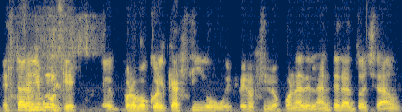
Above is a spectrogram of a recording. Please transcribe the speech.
está ¿Saben bien porque es eh, provocó el castigo, güey. Pero si lo pone adelante era touchdown.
